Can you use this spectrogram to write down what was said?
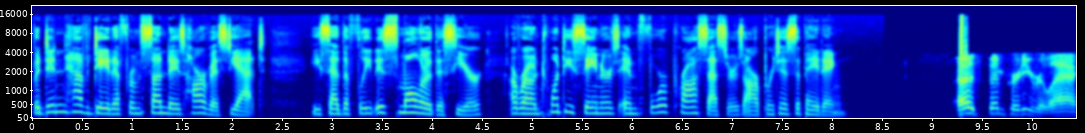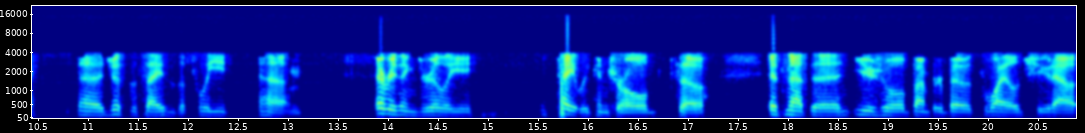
but didn't have data from Sunday's harvest yet. He said the fleet is smaller this year. Around 20 seiners and four processors are participating. Uh, it's been pretty relaxed. Uh, just the size of the fleet. Um, everything's really tightly controlled, so it's not the usual bumper boats, wild shootout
